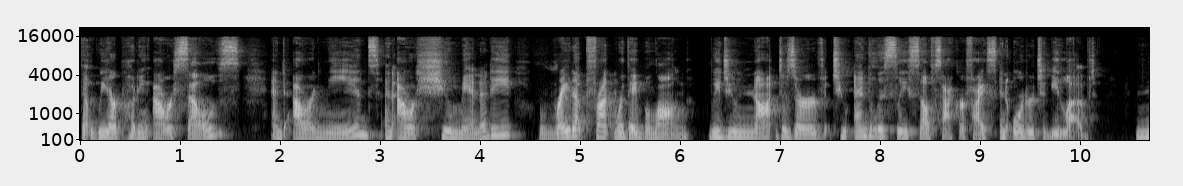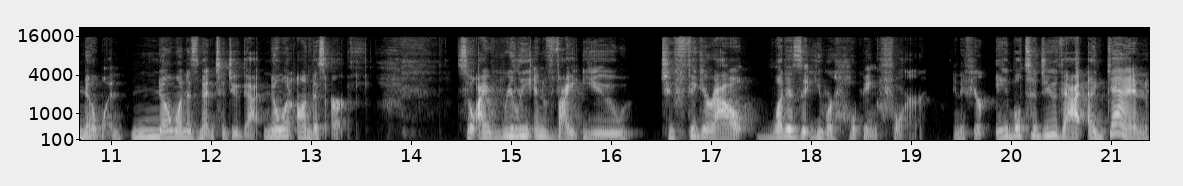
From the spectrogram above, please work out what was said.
that we are putting ourselves and our needs and our humanity right up front where they belong. We do not deserve to endlessly self sacrifice in order to be loved. No one, no one is meant to do that. No one on this earth. So I really invite you to figure out what is it you were hoping for. And if you're able to do that, again,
